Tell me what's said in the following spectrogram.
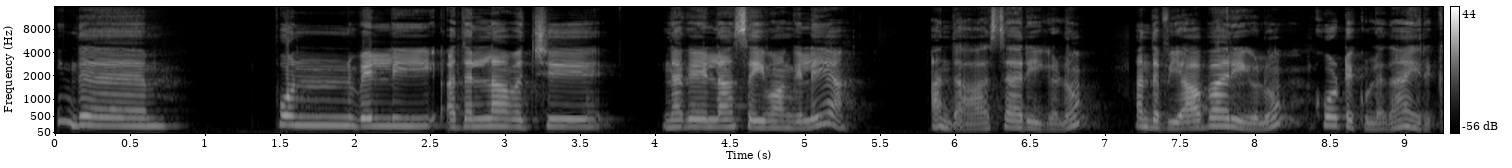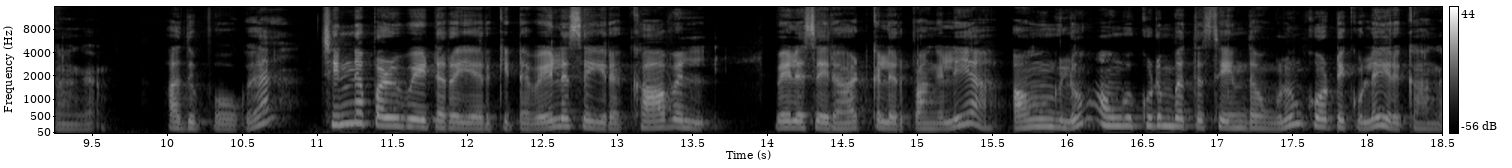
இந்த பொன் வெள்ளி அதெல்லாம் வச்சு நகையெல்லாம் செய்வாங்க இல்லையா? அந்த ஆசாரிகளும் அந்த வியாபாரிகளும் கோட்டைக்குள்ளே தான் இருக்காங்க. அது போக சின்ன பழுவேட்டரையர்கிட்ட வேலை செய்கிற காவல் வேலை செய்கிற ஆட்கள் இருப்பாங்க இல்லையா? அவங்களும் அவங்க குடும்பத்தை சேர்ந்தவங்களும் கோட்டைக்குள்ளே இருக்காங்க.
